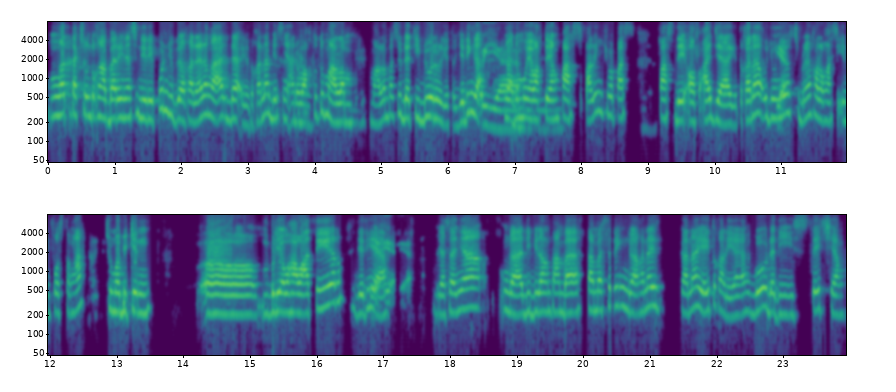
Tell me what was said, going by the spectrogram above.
ngeteks untuk ngabarinnya sendiri pun juga kadang-kadang nggak ada gitu karena biasanya ada hmm. waktu tuh malam malam pasti udah tidur gitu jadi nggak oh, iya. nggak nemu ya waktu yang pas paling cuma pas pas day off aja gitu karena ujungnya yeah. sebenarnya kalau ngasih info setengah cuma bikin uh, beliau khawatir jadi yeah, ya yeah, yeah. biasanya nggak dibilang tambah tambah sering nggak karena karena ya itu kali ya gue udah di stage yang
